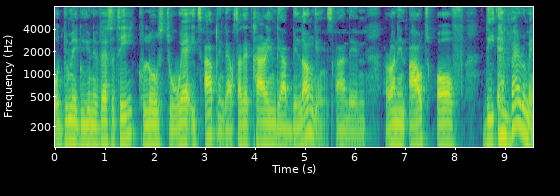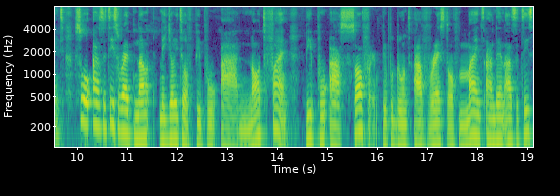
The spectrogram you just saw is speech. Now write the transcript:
Odumegwu University, close to where it's happening, they have started carrying their belongings and then running out of the environment. So as it is right now, majority of people are not fine people are suffering. People don't have rest of minds and then as it is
